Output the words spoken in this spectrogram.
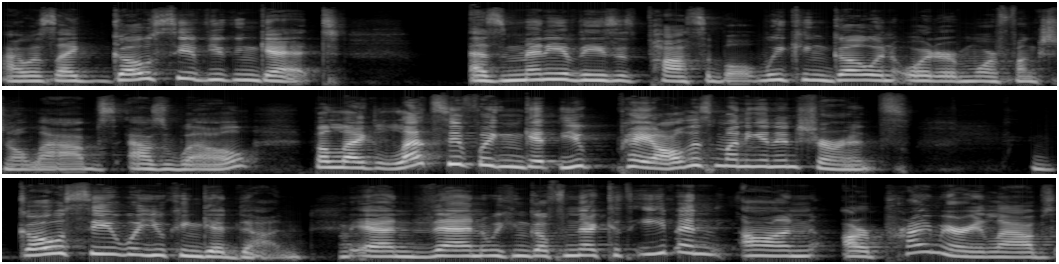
I was like, go see if you can get as many of these as possible. We can go and order more functional labs as well. But like, let's see if we can get you pay all this money in insurance go see what you can get done. And then we can go from there. Because even on our primary labs,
